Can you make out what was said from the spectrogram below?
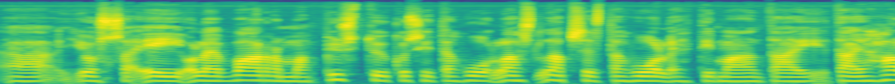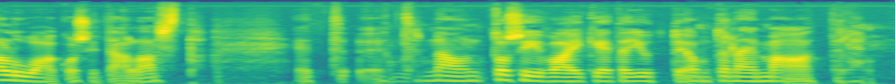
ää, jossa ei ole varma, pystyykö sitä huo, lapsesta huolehtimaan tai, tai haluaako sitä lasta. Et, et, nämä on tosi vaikeita juttuja, mutta näin mä ajattelen.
